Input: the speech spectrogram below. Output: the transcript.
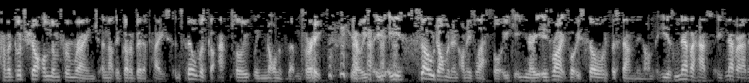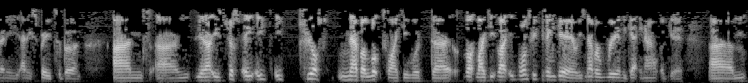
have a good shot on them from range, and that they've got a bit of pace. And Silva's got absolutely none of them three. you know, he's, he's so dominant on his left foot. He, you know, his right foot is solely for standing on. He has never had he's never had any any speed to burn, and um, you know, he's just he, he, he just never looked like he would uh, like he, like once he's in gear, he's never really getting out of gear. Um,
